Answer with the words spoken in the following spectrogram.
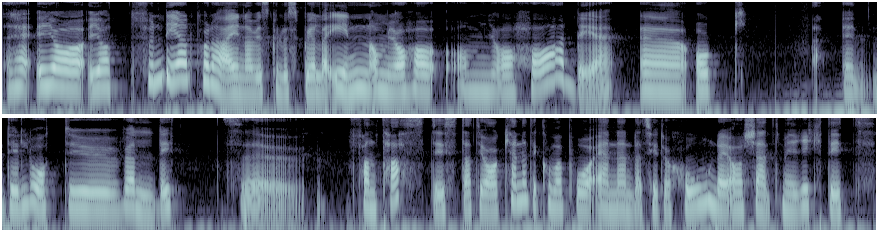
Eh, jag, jag funderade på det här innan vi skulle spela in, om jag har, om jag har det. Eh, och det låter ju väldigt fantastiskt att jag kan inte komma på en enda situation där jag har känt mig riktigt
